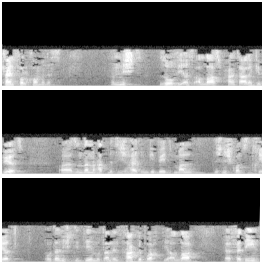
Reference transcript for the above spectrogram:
kein vollkommenes und nicht so, wie es Allah subhanahu wa ta'ala gebührt. Äh, sondern man hat mit Sicherheit im Gebet mal sich nicht konzentriert oder nicht die Demut an den Tag gebracht, die Allah äh, verdient.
